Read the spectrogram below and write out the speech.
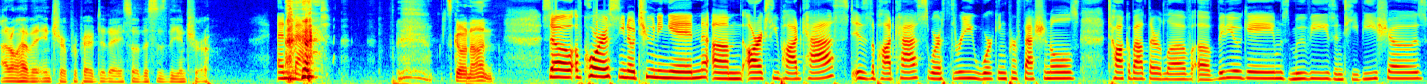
I don't have an intro prepared today, so this is the intro. and Matt. What's going on? So, of course, you know, tuning in, um, Podcast is the podcast where three working professionals talk about their love of video games, movies, and TV shows.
